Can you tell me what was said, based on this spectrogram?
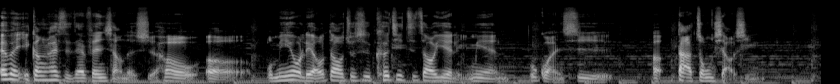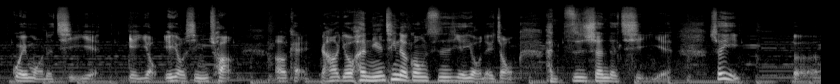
Evan 一刚开始在分享的时候，呃，我们也有聊到，就是科技制造业里面，不管是呃大中小型规模的企业，也有也有新创，OK，然后有很年轻的公司，也有那种很资深的企业，所以呃，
